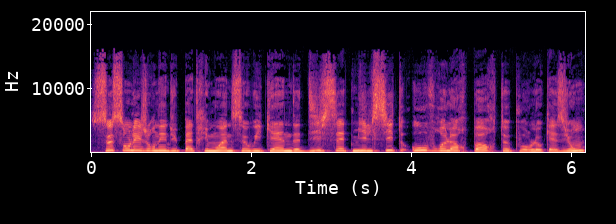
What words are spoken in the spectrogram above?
Ce sont les journées du patrimoine ce week-end. 17 000 sites ouvrent leurs portes pour l'occasion.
